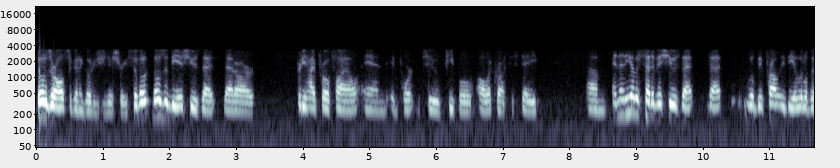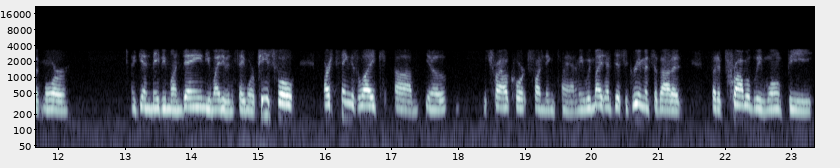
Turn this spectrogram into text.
Those are also going to go to judiciary. So th- those are the issues that, that are pretty high profile and important to people all across the state. Um, and then the other set of issues that, that will be probably be a little bit more, again, maybe mundane, you might even say more peaceful, are things like, um, you know, the trial court funding plan. I mean, we might have disagreements about it, but it probably won't be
